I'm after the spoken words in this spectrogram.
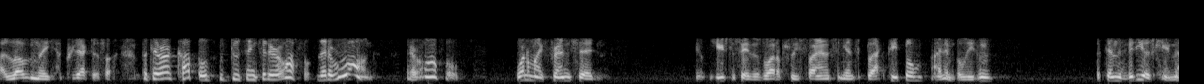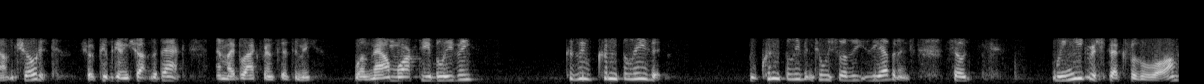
I love them. They protect us. But there are a couple who do things that are awful, that are wrong, that are awful. One of my friends said, you know, he used to say there's a lot of police violence against black people. I didn't believe him. But then the videos came out and showed it, showed people getting shot in the back. And my black friend said to me, well, now, Mark, do you believe me? Because we couldn't believe it. We couldn't believe it until we saw the, the evidence. So we need respect for the law,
